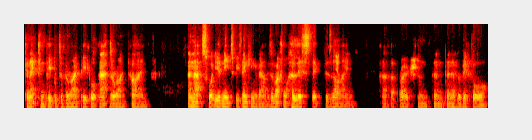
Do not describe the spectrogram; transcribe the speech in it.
connecting people to the right people at the right time. And that's what you need to be thinking about. It's a much more holistic design. Uh, approach than, than, than ever before.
